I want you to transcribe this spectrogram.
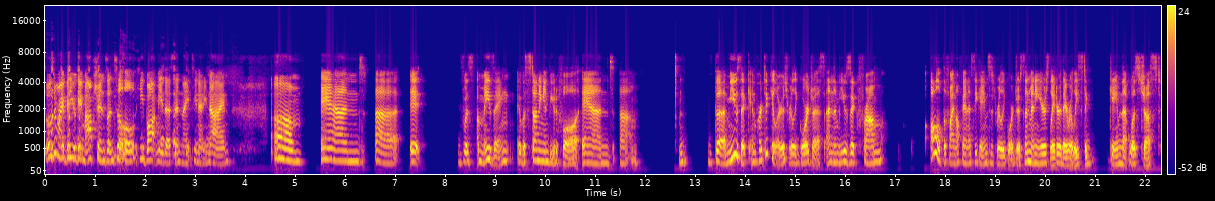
those are my video game options until he bought me this in 1999. Um, and uh, it was amazing. It was stunning and beautiful. And um, the music in particular is really gorgeous. And the music from all of the Final Fantasy games is really gorgeous. And many years later, they released a game that was just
